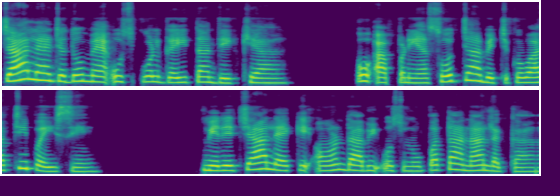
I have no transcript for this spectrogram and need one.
ਚਾਹ ਲੈ ਜਦੋਂ ਮੈਂ ਉਸ ਕੋਲ ਗਈ ਤਾਂ ਦੇਖਿਆ ਉਹ ਆਪਣੀਆਂ ਸੋਚਾਂ ਵਿੱਚ ਗਵਾਚੀ ਪਈ ਸੀ। ਮੇਰੇ ਚਾਹ ਲੈ ਕੇ ਆਉਣ ਦਾ ਵੀ ਉਸ ਨੂੰ ਪਤਾ ਨਾ ਲੱਗਾ।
